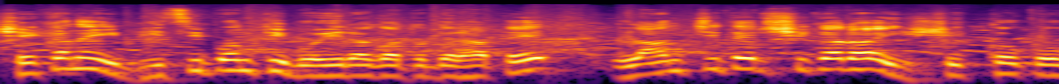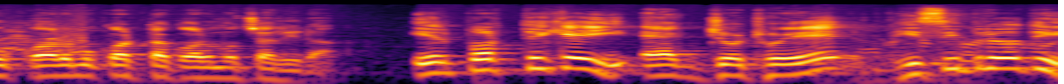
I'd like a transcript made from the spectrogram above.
সেখানেই ভিসিপন্থী বহিরাগতদের হাতে লাঞ্ছিতের শিকার হয় শিক্ষক ও কর্মকর্তা কর্মচারীরা। এরপর থেকেই একজোট হয়ে ভিসি বিরোধী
